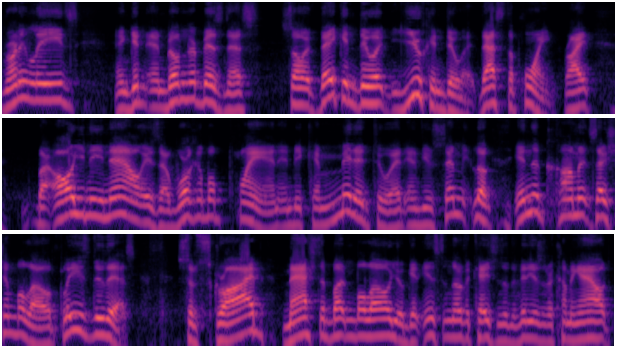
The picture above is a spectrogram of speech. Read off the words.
running leads and getting and building their business. So if they can do it, you can do it. That's the point, right? But all you need now is a workable plan and be committed to it. And if you send me, look, in the comment section below, please do this. Subscribe, mash the button below. You'll get instant notifications of the videos that are coming out.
